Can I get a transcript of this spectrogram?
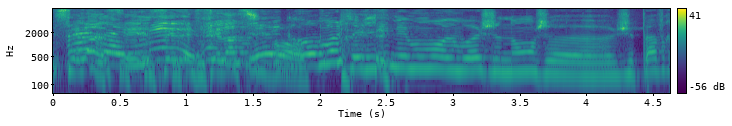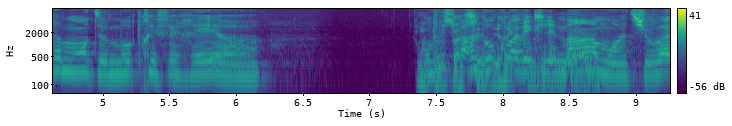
C'est Ah, la, je c'est- l'ai. c'est- c'est la Le suivante grand mot, je l'ai, mais mon moi, je non, je j'ai pas vraiment de mot préféré. euh. On En plus, je parle beaucoup avec les mains, moi, tu vois.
